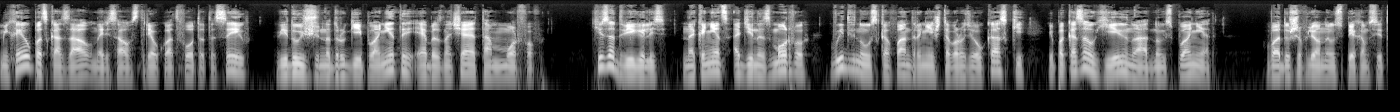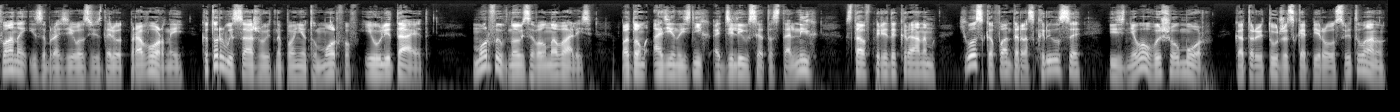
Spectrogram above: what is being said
Михаил подсказал, нарисовал стрелку от фото Тесеев, ведущую на другие планеты и обозначая там морфов. Те задвигались. Наконец, один из морфов выдвинул из скафандра нечто вроде указки и показал ею на одну из планет. Воодушевленная успехом Светлана изобразила звездолет Проворный, который высаживает на планету морфов и улетает. Морфы вновь заволновались. Потом один из них отделился от остальных, став перед экраном, его скафандр раскрылся, из него вышел морф, который тут же скопировал Светлану,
